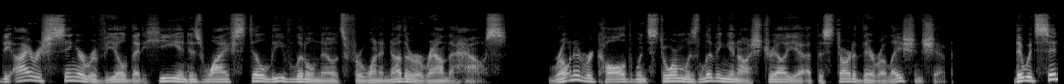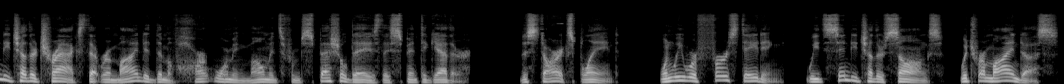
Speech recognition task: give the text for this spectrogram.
the Irish singer revealed that he and his wife still leave little notes for one another around the house. Ronan recalled when Storm was living in Australia at the start of their relationship. They would send each other tracks that reminded them of heartwarming moments from special days they spent together. The star explained, When we were first dating, we'd send each other songs, which remind us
